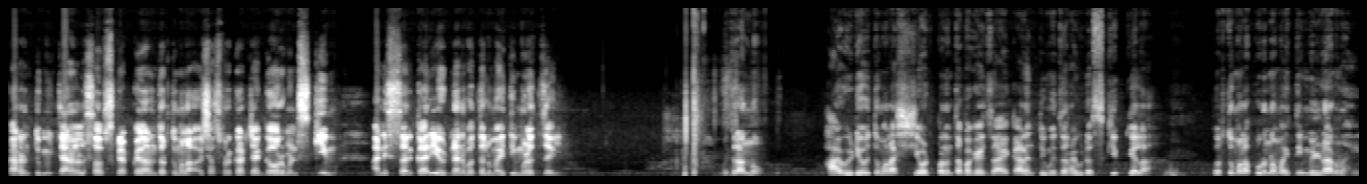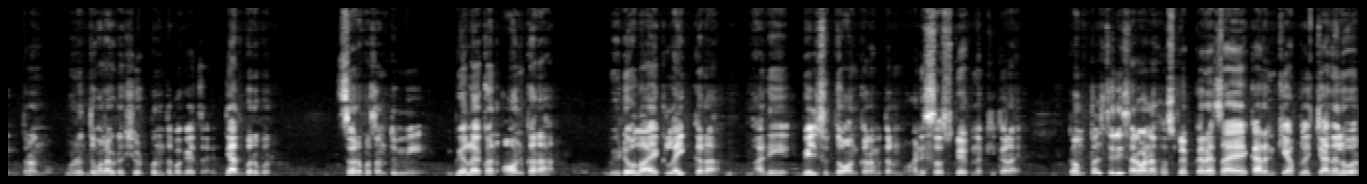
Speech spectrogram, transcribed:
कारण तुम्ही चॅनलला सबस्क्राईब केल्यानंतर तुम्हाला अशाच प्रकारच्या गव्हर्मेंट स्कीम आणि सरकारी योजनांबद्दल माहिती मिळत जाईल. मित्रांनो हा व्हिडिओ तुम्हाला शेवटपर्यंत बघायचा आहे. कारण तुम्ही जर हा व्हिडिओ स्किप केला तर तुम्हाला पूर्ण माहिती मिळणार नाही मित्रांनो. म्हणून तुम्हाला व्हिडिओ शेवटपर्यंत बघायचा आहे. त्याचबरोबर सर्वप्रथम तुम्ही बेल आयकॉन ऑन करा. व्हिडिओला एक लाईक करा आणि बेलसुद्धा ऑन करा मित्रांनो आणि सबस्क्राईब नक्की करा. कंपल्सरी सर्वांना सबस्क्राईब करायचं आहे कारण की आपल्या चॅनलवर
